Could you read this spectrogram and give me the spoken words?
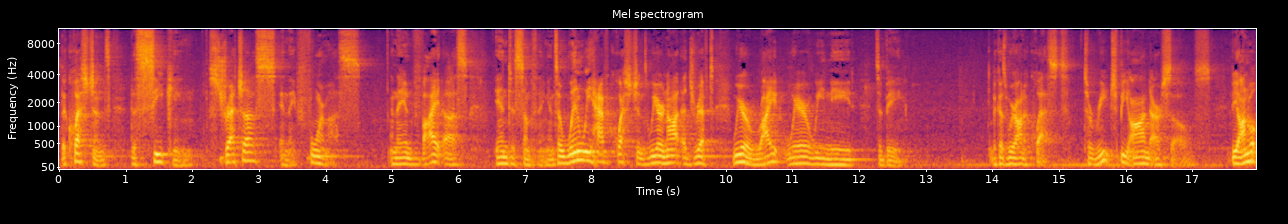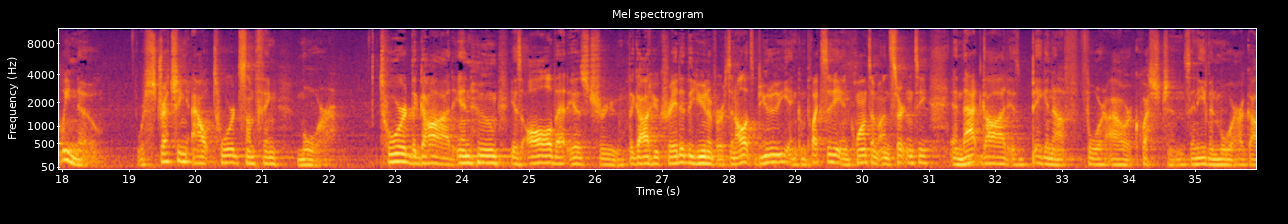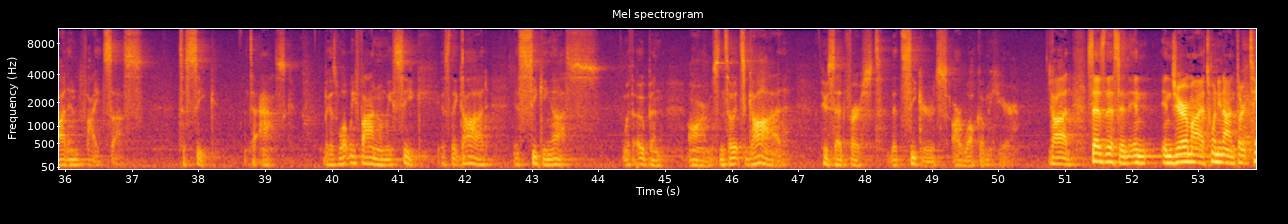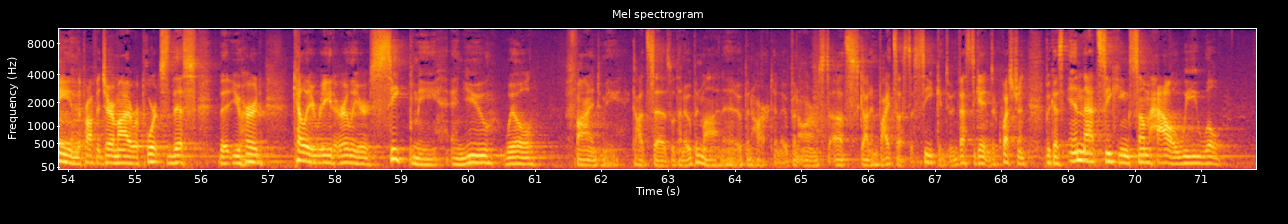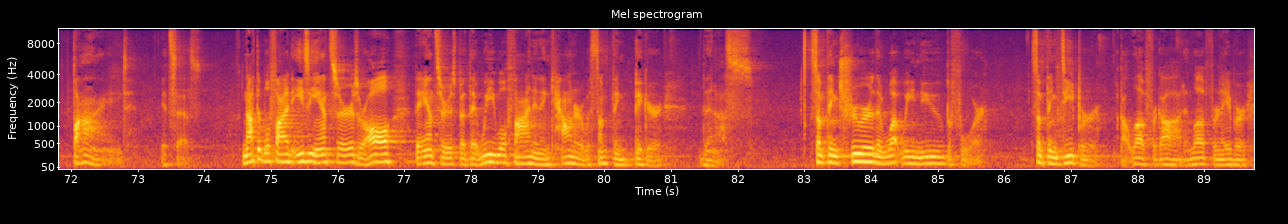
The questions, the seeking, stretch us and they form us and they invite us into something. And so when we have questions, we are not adrift. We are right where we need to be because we're on a quest to reach beyond ourselves, beyond what we know. We're stretching out toward something more toward the God in whom is all that is true, the God who created the universe and all its beauty and complexity and quantum uncertainty. And that God is big enough for our questions. And even more, our God invites us to seek, to ask. Because what we find when we seek is that God is seeking us with open arms. And so it's God who said first that seekers are welcome here. God says this in, in, in Jeremiah 29 13. The prophet Jeremiah reports this that you heard Kelly read earlier Seek me, and you will find me. God says with an open mind and an open heart and open arms to us. God invites us to seek and to investigate and to question because in that seeking, somehow we will find, it says. Not that we'll find easy answers or all the answers, but that we will find an encounter with something bigger than us. Something truer than what we knew before. Something deeper about love for God and love for neighbor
